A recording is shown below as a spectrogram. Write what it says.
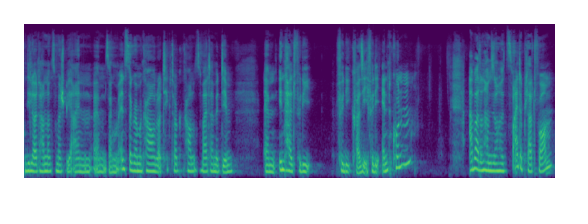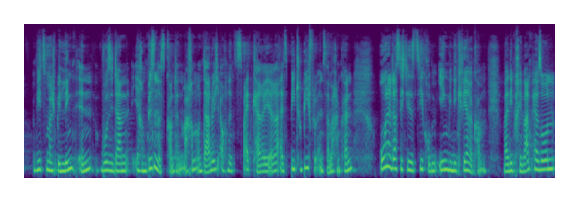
die Leute haben dann zum Beispiel einen, ähm, sagen wir mal, Instagram-Account oder TikTok-Account und so weiter mit dem ähm, Inhalt für die, für die quasi für die Endkunden. Aber dann haben sie noch eine zweite Plattform, wie zum Beispiel LinkedIn, wo sie dann ihren Business-Content machen und dadurch auch eine Zweitkarriere als B2B-Fluencer machen können, ohne dass sich diese Zielgruppen irgendwie in die Quere kommen. Weil die Privatpersonen,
